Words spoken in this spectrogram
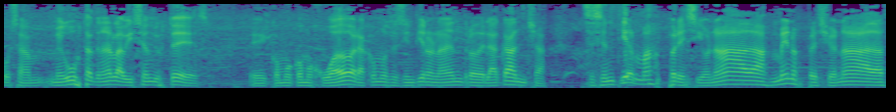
o sea, me gusta tener la visión de ustedes, eh, como, como jugadoras, cómo se sintieron adentro de la cancha. ¿Se sentían más presionadas, menos presionadas?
